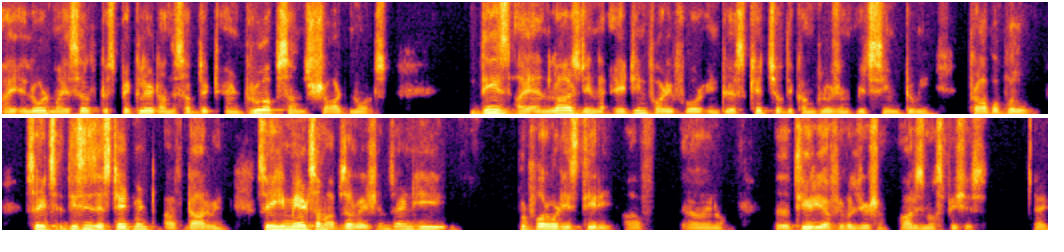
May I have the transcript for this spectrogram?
I allowed myself to speculate on the subject and drew up some short notes. These I enlarged in 1844 into a sketch of the conclusion, which seemed to me probable. So it's this is a statement of Darwin. So he made some observations and he put forward his theory of uh, you know the theory of evolution, origin of species, right?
